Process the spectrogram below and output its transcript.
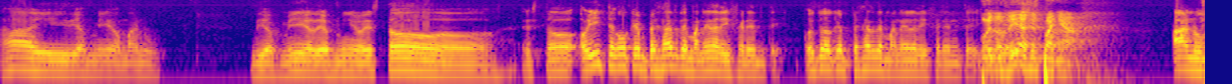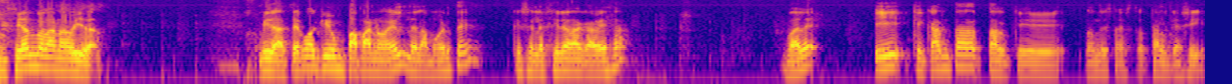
Ay, Dios mío, Manu. Dios mío, Dios mío, esto, esto, hoy tengo que empezar de manera diferente. Hoy tengo que empezar de manera diferente. Buenos días, España. Anunciando la Navidad. Mira, tengo aquí un Papá Noel de la muerte que se le gira la cabeza, ¿vale? Y que canta tal que, ¿dónde está esto? Tal que así.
